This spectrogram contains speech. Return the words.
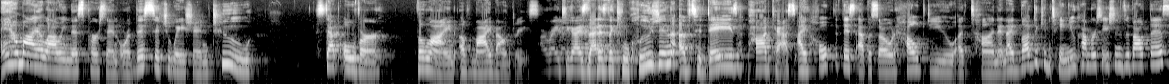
Am I allowing this person or this situation to step over the line of my boundaries. All right, you guys, that is the conclusion of today's podcast. I hope that this episode helped you a ton, and I'd love to continue conversations about this.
